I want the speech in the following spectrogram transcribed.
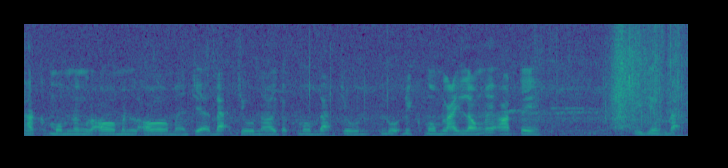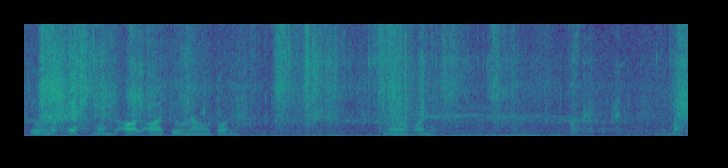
ថាខ្មុំនឹងល្អមិនល្អមិនមែនចេះដាក់ជូនឲ្យតែខ្មុំដាក់ជូនលក់ដូចខ្មុំឡៃឡុងទេអត់ទេគឺយើងដាក់ជូនប្រភេទខ្មុំល្អល្អជូនណាបងប្អូននេះបងប្អូនបាត់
